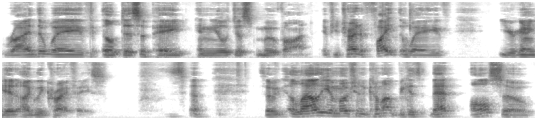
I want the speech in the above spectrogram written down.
ride the wave, it'll dissipate, and you'll just move on. If you try to fight the wave, you're going to get ugly cry face. so, so allow the emotion to come up because that also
